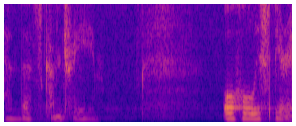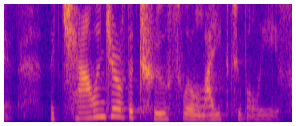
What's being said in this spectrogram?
and this country. O Holy Spirit, the challenger of the truth will like to believe.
